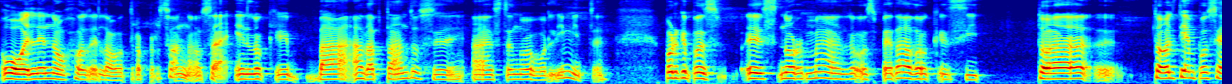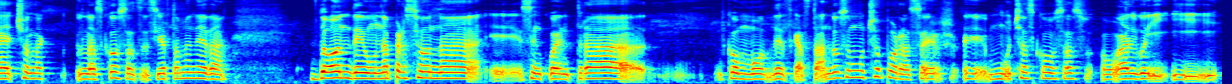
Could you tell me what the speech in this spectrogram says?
o el enojo de la otra persona, o sea, en lo que va adaptándose a este nuevo límite. Porque pues es normal o esperado que si todo el tiempo se ha hecho las cosas de cierta manera, donde una persona eh, se encuentra como desgastándose mucho por hacer eh, muchas cosas o algo y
